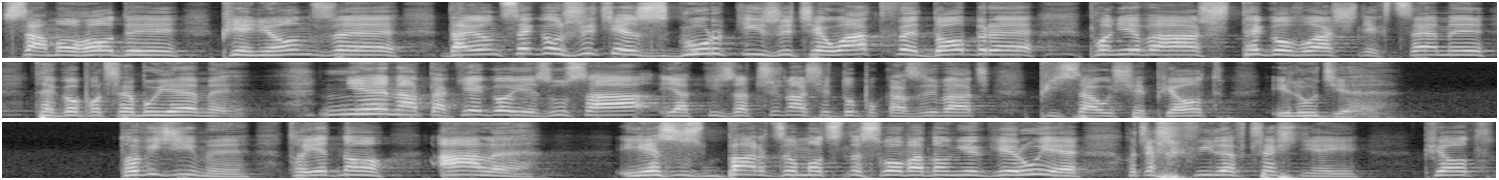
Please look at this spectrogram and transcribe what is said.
samochody, pieniądze, dającego życie z górki, życie łatwe, dobre, ponieważ tego właśnie chcemy, tego potrzebujemy. Nie na takiego Jezusa, jaki zaczyna się tu pokazywać, pisał się Piotr i ludzie. To widzimy, to jedno ale. Jezus bardzo mocne słowa do niego kieruje, chociaż chwilę wcześniej Piotr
